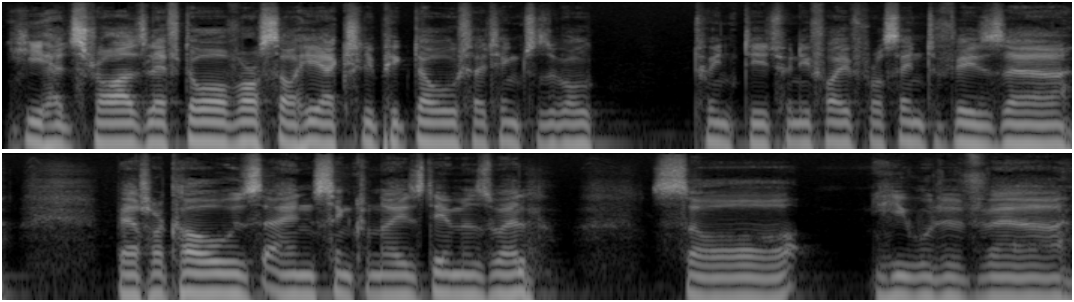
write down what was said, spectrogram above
he had straws left over, so he actually picked out. I think it was about 20 25 percent of his uh, better cows and synchronized them as well. So he would have uh,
